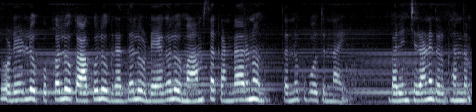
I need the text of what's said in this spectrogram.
తోడేళ్ళు కుక్కలు కాకులు గ్రద్దలు డేగలు మాంస ఖండాలను తన్నుకుపోతున్నాయి. భరించరాని దుర్గంధం.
